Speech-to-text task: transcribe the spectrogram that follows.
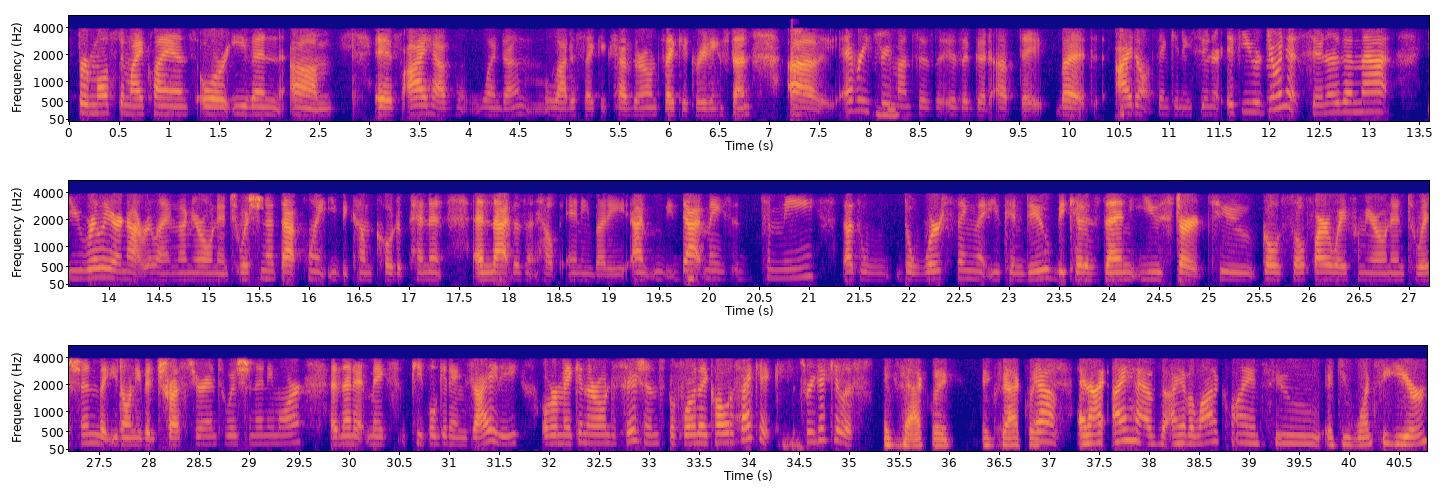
for most of my clients, or even um, if I have one done, a lot of psychics have their own psychic readings done. Uh, every 3 mm-hmm. months is is a good update, but I don't think any sooner. If you are doing it sooner than that, you really are not relying on your own intuition at that point. You become codependent, and that doesn't help anybody. Um, that makes to me that's the worst thing that you can do because then you start to go so far away from your own intuition that you don't even trust your intuition anymore, and then it makes people get anxiety over making their own decisions before they call a psychic. It's ridiculous. Exactly. Exactly. Yeah. And I, I have I have a lot of clients who do once a year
